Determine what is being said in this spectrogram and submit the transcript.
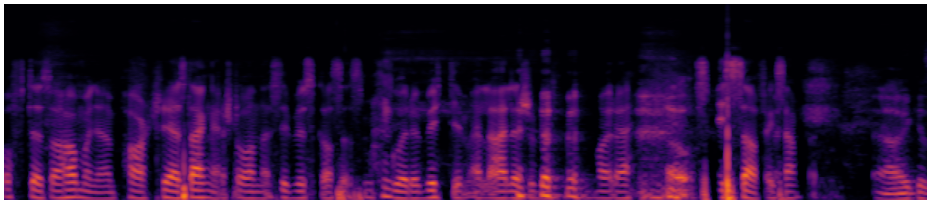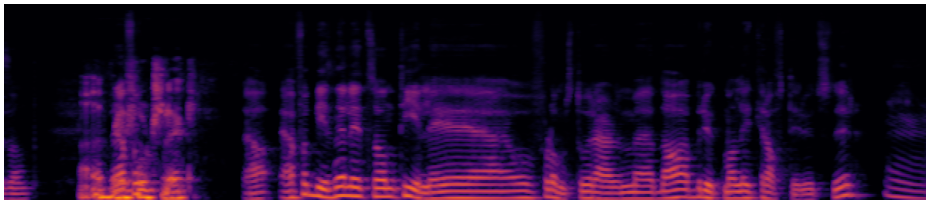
Ofte så har man jo en par-tre stenger stående i buskaset som man går og bytter mellom, eller så blir man bare Ja, spissa, f.eks. Ja, ikke sant. ja, det blir fort slik. Ja, jeg forbinder litt sånn tidlig og flomstor elv med Da bruker man litt kraftigere utstyr, Mm,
